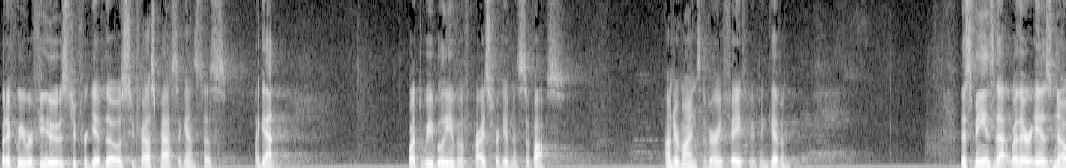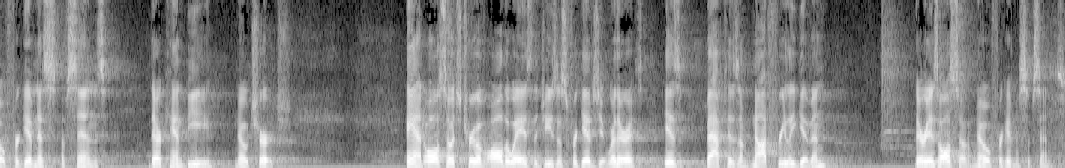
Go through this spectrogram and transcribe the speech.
But if we refuse to forgive those who trespass against us, again, what do we believe of Christ's forgiveness of us? Undermines the very faith we've been given. This means that where there is no forgiveness of sins, there can be no church. And also, it's true of all the ways that Jesus forgives you. Where there is baptism not freely given, there is also no forgiveness of sins.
